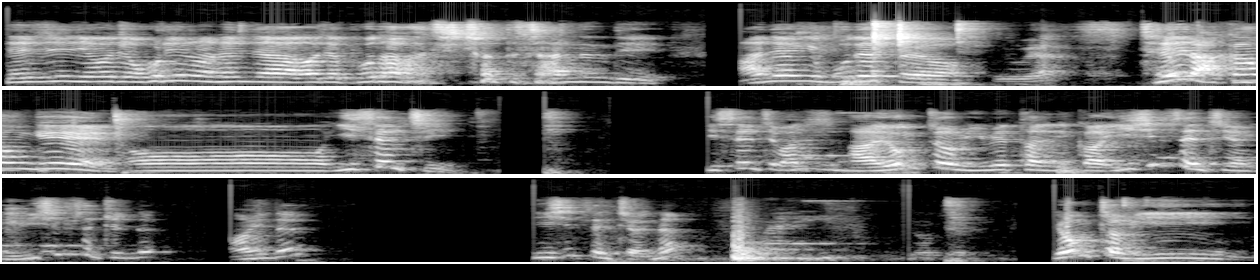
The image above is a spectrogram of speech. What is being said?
대진이 어제 홀인원 했냐 어제 보다가 지쳤다 잤는디 아니 형님 못했어요 누구야? 제일 아까운 게, 어, 2cm. 2cm 맞지? 아, 0.2m니까 20cm 형님. 20cm인데? 아닌데? 20cm였냐? 이렇게. 0.2.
